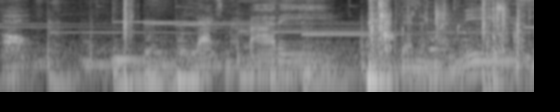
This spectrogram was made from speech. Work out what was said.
Oh. Relax my body, bending my knees.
